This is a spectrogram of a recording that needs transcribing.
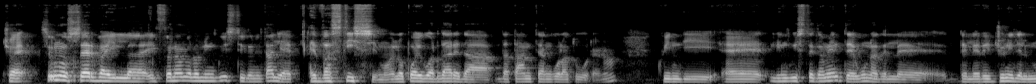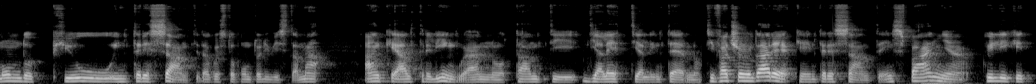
Cioè, se uno osserva il, il fenomeno linguistico in Italia è, è, vastissimo e lo puoi guardare da, da tante angolature, no? Quindi è, linguisticamente una delle, delle regioni del mondo più interessanti da questo punto di vista, ma anche altre lingue hanno tanti dialetti all'interno. Ti faccio notare che è interessante, in Spagna quelli che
